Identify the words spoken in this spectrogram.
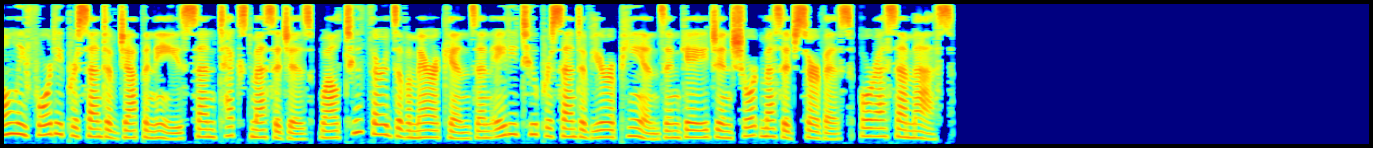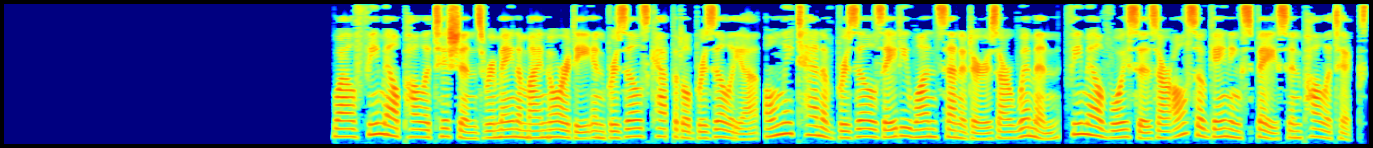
Only 40% of Japanese send text messages, while two-thirds of Americans and 82% of Europeans engage in short message service, or SMS. While female politicians remain a minority in Brazil's capital Brasilia, only 10 of Brazil's 81 senators are women. Female voices are also gaining space in politics.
